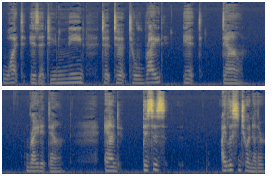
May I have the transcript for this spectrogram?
What is it? Do you need to, to, to write it down? Write it down. And this is, I listened to another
